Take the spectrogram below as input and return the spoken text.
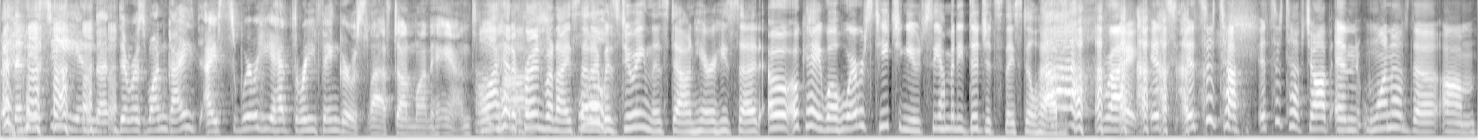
and then you see, and the, there was one guy. I swear he had three fingers left on one hand. Well, I had a friend when I said I was doing this down here. He said, "Oh, okay. Well, whoever's teaching you, see how many digits they still have." right. It's it's a tough it's a tough job. And one of the um,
